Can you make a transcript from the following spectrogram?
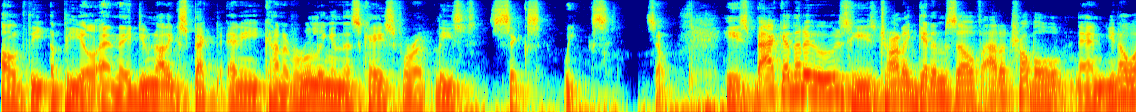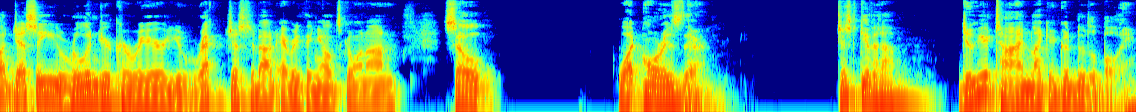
of the appeal, and they do not expect any kind of ruling in this case for at least six weeks. So he's back in the news. He's trying to get himself out of trouble. And you know what, Jussie? You ruined your career. You wrecked just about everything else going on. So, what more is there? Just give it up. Do your time like a good little boy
